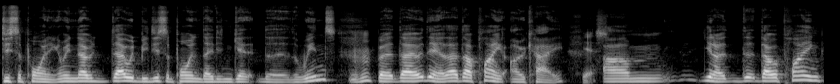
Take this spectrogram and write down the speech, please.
disappointing. I mean, they, would- they would be disappointed they didn't get the the wins, Mm-hmm. but they, yeah, they, they were playing okay. yes. Um, you know, th- they were playing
